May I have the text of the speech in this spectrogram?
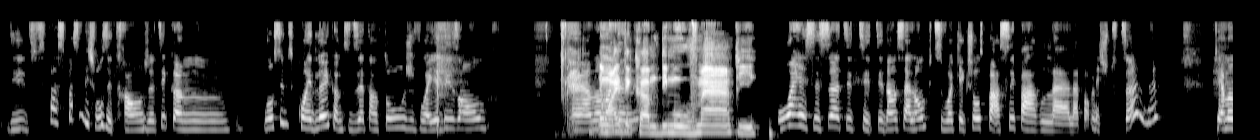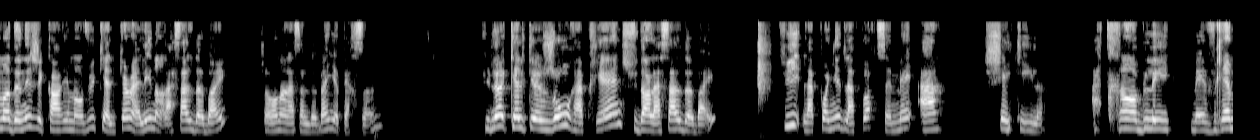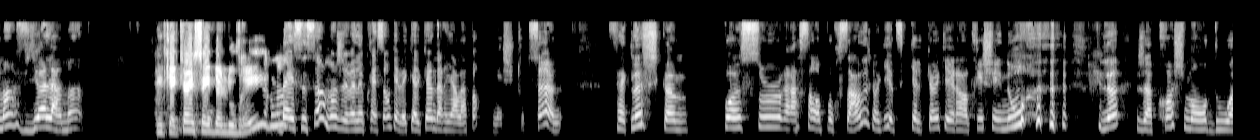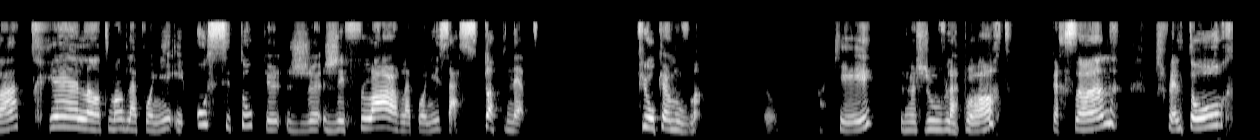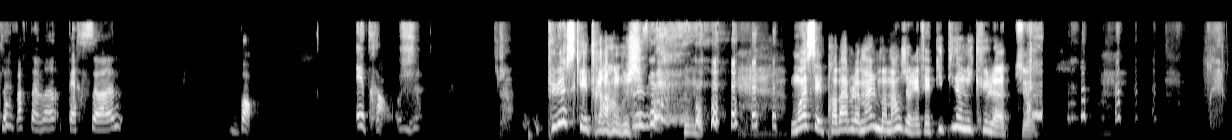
Des, il s'est passé des choses étranges. Tu sais, comme. Moi aussi, du coin de l'œil, comme tu disais tantôt, je voyais des ombres. Euh, ouais, donné- comme des mouvements, puis. Ouais, c'est ça. Tu es, dans le salon, puis tu vois quelque chose passer par la, la porte. Mais je suis toute seule, hein? Puis à un moment donné, j'ai carrément vu quelqu'un aller dans la salle de bain. Je vais dans la salle de bain, il n'y a personne. Puis là, quelques jours après, je suis dans la salle de bain. Puis la poignée de la porte se met à shaker, là, à trembler, mais vraiment violemment. Comme quelqu'un essaye de l'ouvrir? Ben, c'est ça. Moi, j'avais l'impression qu'il y avait quelqu'un derrière la porte, mais je suis toute seule. Fait que là, je suis comme pas sûre à 100 Je comme, OK, y a quelqu'un qui est rentré chez nous? Puis là, j'approche mon doigt très lentement de la poignée et aussitôt que je, j'effleure la poignée, ça stop net. Puis aucun mouvement. OK. Là, j'ouvre la porte. Personne. Je fais le tour de l'appartement. Personne. Bon. Étrange. Plus qu'étrange. Plus que- Moi, c'est probablement le moment où j'aurais fait pipi dans mes culottes.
